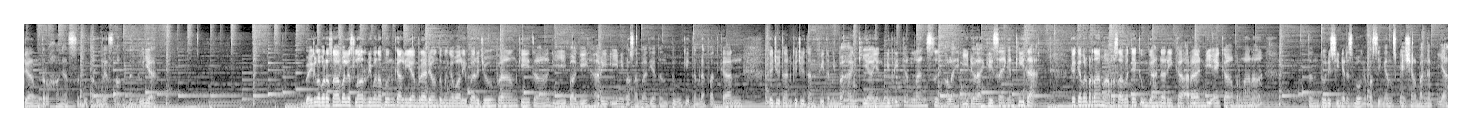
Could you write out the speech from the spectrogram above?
dan terhangat seputar Leslar tentunya. Baiklah para sahabat Leslar di mana pun kalian berada untuk mengawali perjumpaan kita di pagi hari ini persahabat ya tentu kita mendapatkan kejutan-kejutan vitamin bahagia yang diberikan langsung oleh idola kesayangan kita. Ke kabar pertama persahabatnya keunggahan dari Kak Randi Eka Permana Tentu di sini ada sebuah postingan spesial banget ya.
